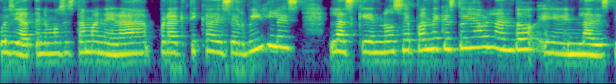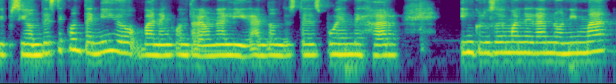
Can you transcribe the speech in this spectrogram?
pues ya tenemos esta manera práctica de servirles. Las que no sepan de qué estoy hablando, en la descripción de este contenido van a encontrar una liga en donde ustedes pueden dejar incluso de manera anónima,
